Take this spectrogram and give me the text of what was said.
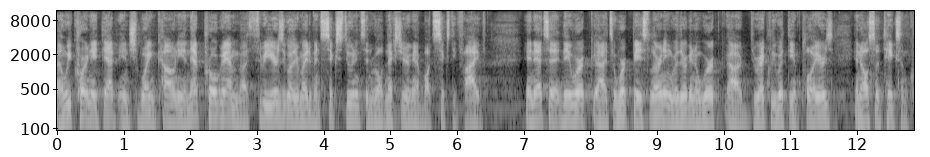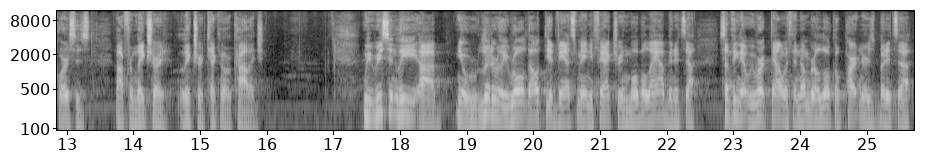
Uh, we coordinate that in Sheboygan County, and that program uh, three years ago there might have been six students enrolled. Next year, we're going to have about 65 and that's a, they work, uh, it's a work-based learning where they're going to work uh, directly with the employers and also take some courses uh, from Lakeshore, Lakeshore Technical College. We recently, uh, you know, literally rolled out the Advanced Manufacturing Mobile Lab, and it's a, something that we worked down with a number of local partners, but it's a,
